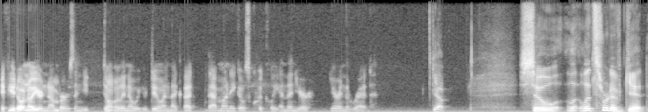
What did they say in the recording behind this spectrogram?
if you don't know your numbers and you don't really know what you're doing, like that that money goes quickly, and then you're you're in the red. Yep. So let's sort of get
